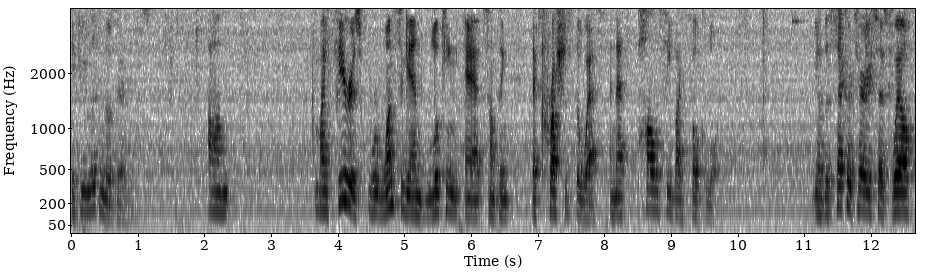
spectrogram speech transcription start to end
if you live in those areas. Um, my fear is we're once again looking at something that crushes the West, and that's policy by folklore. You know, the secretary says, well,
